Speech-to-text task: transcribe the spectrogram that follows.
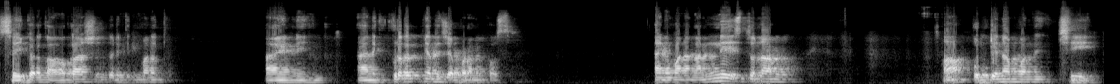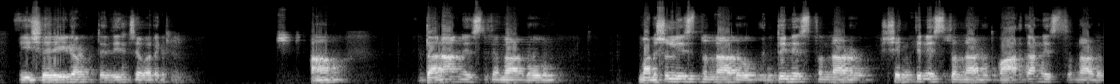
సో ఇక్కడ ఒక అవకాశం దొరికింది మనకి. ఆయన్ని ఆయనకి కృతజ్ఞత చెప్పడం కోసం ఆయన మనకు అన్ని ఇస్తున్నాడు. ఆ పుట్టినప్పటి నుంచి ఈ శరీరం తెదించే వరకు ఆ ధనాన్ని ఇస్తున్నాడు మనుషులు ఇస్తున్నాడు బుద్ధిని ఇస్తున్నాడు శక్తిని ఇస్తున్నాడు మార్గాన్ని ఇస్తున్నాడు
